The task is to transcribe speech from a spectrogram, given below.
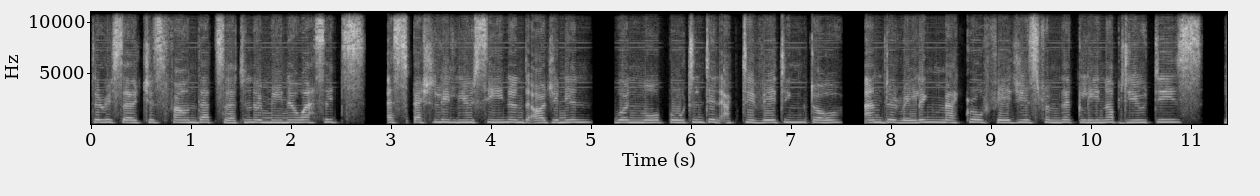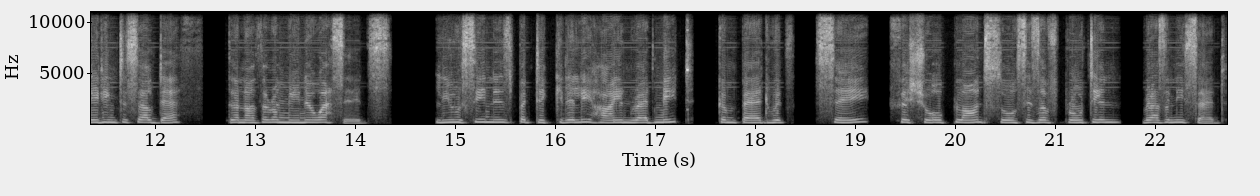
The researchers found that certain amino acids, especially leucine and arginine, were more potent in activating mTOR, and derailing macrophages from their cleanup duties, leading to cell death, than other amino acids. Leucine is particularly high in red meat, compared with, say, fish or plant sources of protein, Razani said.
